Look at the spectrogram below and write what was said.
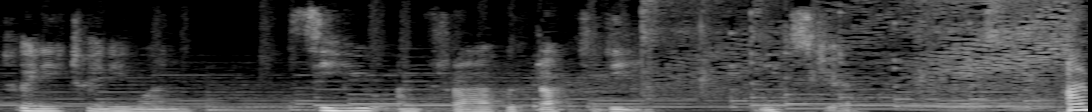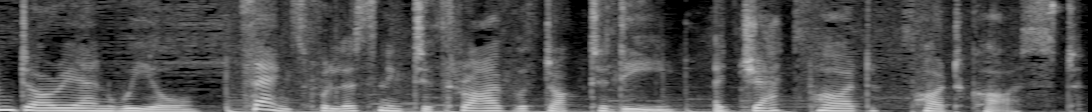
2021. See you on Thrive with Dr. D next year. I'm Dorianne Weil. Thanks for listening to Thrive with Dr. D, a Jackpot podcast.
